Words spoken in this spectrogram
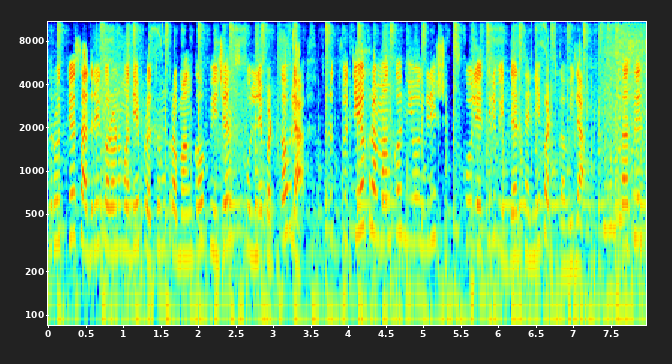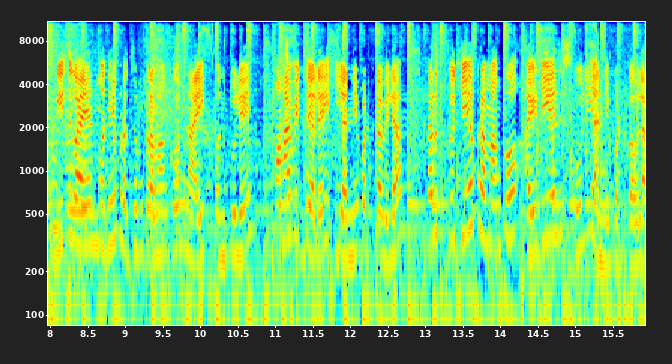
नृत्य सादरीकरणमध्ये प्रथम क्रमांक विजन स्कूलने पटकावला. तर द्वितीय क्रमांक न्यू इंग्लिश स्कूल येथील विद्यार्थ्यांनी पटकाविला. तसेच गीत गायनमध्ये प्रथम क्रमांक नाईक अंतुले महाविद्यालय यांनी पटकाविला तर द्वितीय क्रमांक आयडीएल स्कूल यांनी पटकावला.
